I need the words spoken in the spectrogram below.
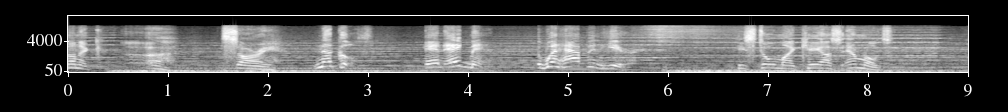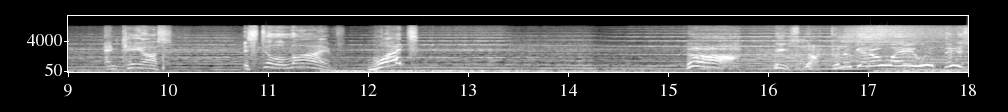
Sonic, uh, sorry. Knuckles! And Eggman! What happened here? He stole my Chaos Emeralds. And Chaos is still alive. What? Ah! He's not gonna get away with this!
